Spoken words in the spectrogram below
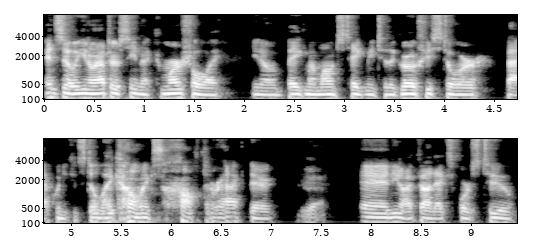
And so, you know, after seeing that commercial, I, you know, begged my mom to take me to the grocery store back when you could still buy comics off the rack there. Yeah. And you know, I found X Force two.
